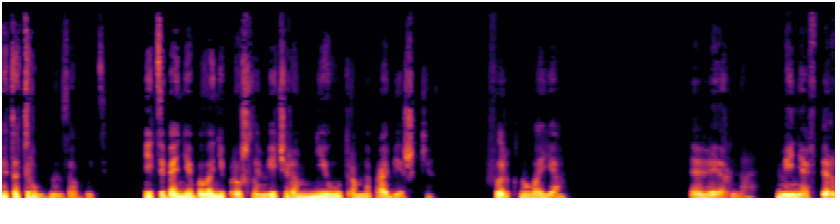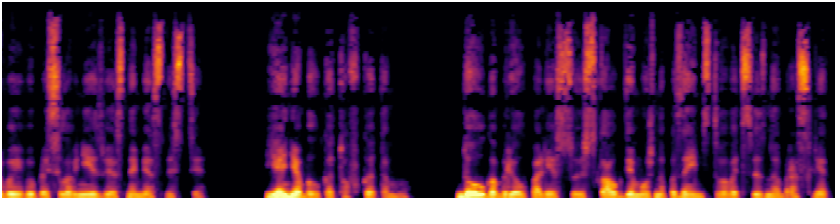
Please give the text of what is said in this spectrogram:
Это трудно забыть. И тебя не было ни прошлым вечером, ни утром на пробежке. Фыркнула я. Верно. Меня впервые выбросило в неизвестной местности. Я не был готов к этому. Долго брел по лесу, искал, где можно позаимствовать связной браслет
